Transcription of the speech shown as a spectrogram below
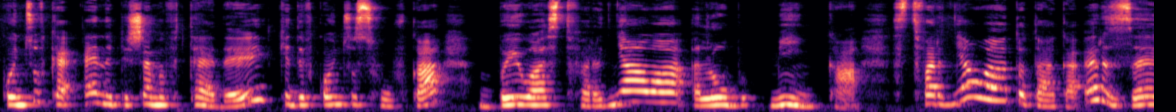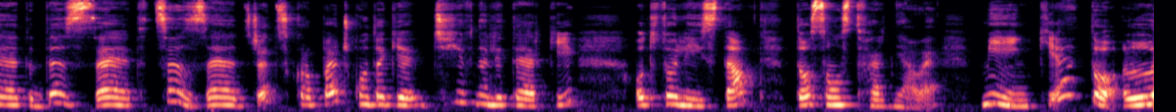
Końcówkę e napiszemy wtedy, kiedy w końcu słówka była stwardniała lub miękka. Stwardniała taka RZ, DZ, CZ, Z z kropeczką, takie dziwne literki od to lista, to są stwardniałe. Miękkie to L,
